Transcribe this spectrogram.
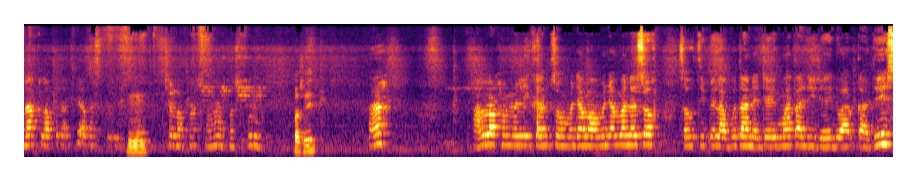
દાખલા પૂરા થયા પછી હમ. છેલ્લો પ્રશ્ન હે બસ પૂરું. પછી? હા? હાલો ફેમિલી કેમ છો? મજામાં મજામાં ને સૌથી પહેલા બધાને જય માતાજી જય દ્વારકાધીશ.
